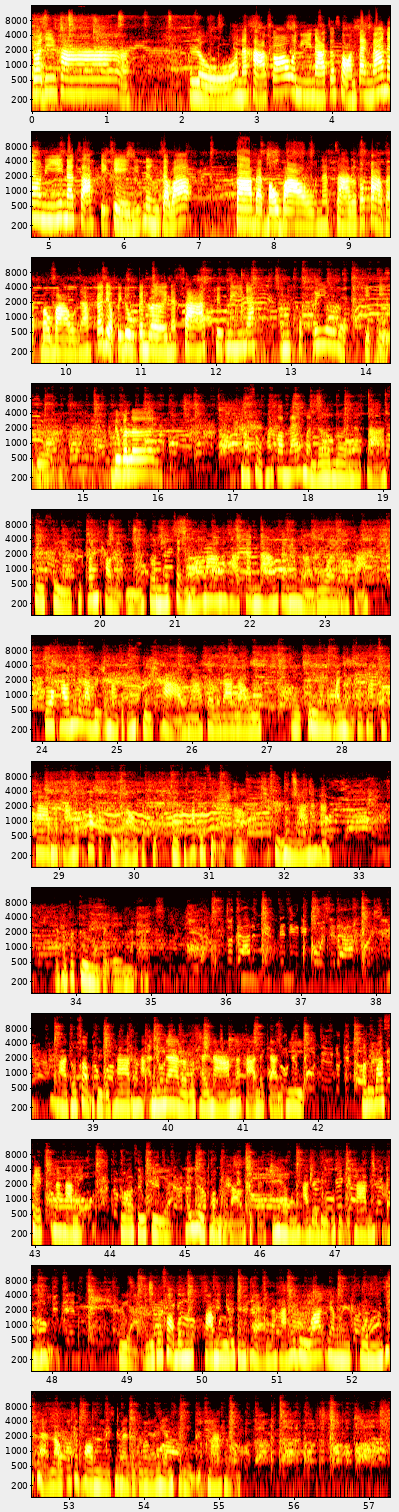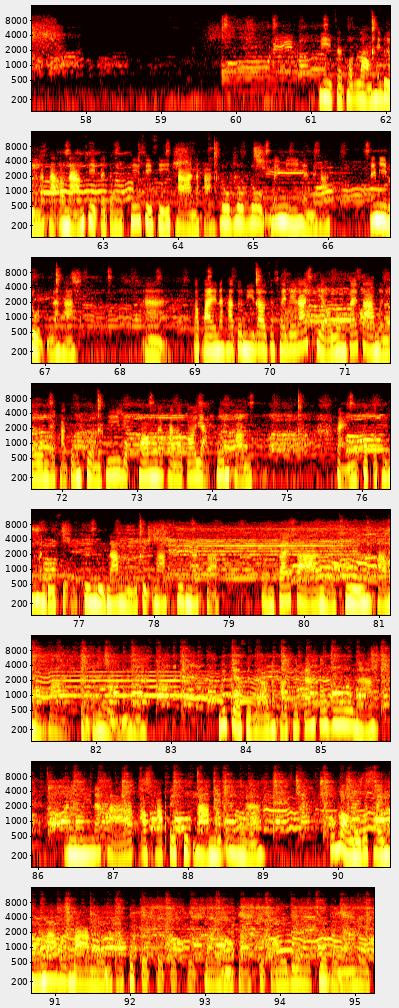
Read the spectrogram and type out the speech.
สวัสดีค่ะฮัลโหลนะคะ ก็วันนี้นะจะสอนแต่งหน้าแนวนี้นะจ๊ะเก๋ๆนิดนึง แต่ว่าตาแบบเบาๆนะจ๊ะแล้วก็ปากแบบเบาๆนะ ก็เดี๋ยวไปดูกันเลยนะจ๊ะคลิปนี้นะมันมีครบเปรี้ยวเลยเก๋ๆด้วยดูกันเลย มาสู่ขั้นตอนแรกเหมือนเดิมเลยนะจ๊ะสีสีทิปเปิลคอลเลตนะ ตัวนี้เจ๋งมากๆนะคะ กันน้ำกันเหงื่อด้วยนะจ๊ะตัวเขาเนี่ยเวลาบีบออกมาจะเป็นสีขาวนะ แต่เวลาเราเออเกลี่ยลงไปเนี่ยจะปรับสภาพนะคะ ให้เข้ากับผิวเราจะเปลี่ยนสภาพเป็นสีเออสีเนื้อนะคะเดี๋ยวเขาจะกลืนลงไปเองนะคะ มาทดสอบประสิทธิภาพนะคะ อันนี้หน้าเราจะใช้น้ำนะคะ ในการที่เขาเรียกว่าเซตนะคะ ตัวซีซีอะให้อยู่ทนกับเรา18ชั่วโมงนะคะ เดี๋ยวดูประสิทธิภาพนะคะนี่เกลี่ยอันนี้ทดสอบบนฝ่ามือไปถึงแขนนะคะ ให้ดูว่ายังคนที่แขนเราก็จะพอมีใช่ไหมแต่ตัวเนี้ยเนียนสนิทมากๆเลยนี่จะทดลองให้ดูนะคะ เอาน้ำฉีดไปตรงที่ซีซีทานนะคะ รูปรูปรูปไม่มีเห็นไหมคะ ไม่มีหลุดนะคะ อ่า ต่อไปนะคะ ตัวนี้เราจะใช้เลล่าเขียวลงใต้ตาเหมือนเดิมเลยค่ะ ตรงส่วนที่บกพร่องนะคะ แล้วก็อยากเพิ่มความแสงตกกระทบให้มันดูสวยขึ้นดูหน้ามีมิติมากขึ้นนะจ๊ะลงใต้ตาเหนือคิ้วนะคะหมองปากถึงจมูกนะคะ เมื่อเกลี่ยเสร็จแล้วนะคะ ใช้แป้งเต้าหู้นะ อันนี้นะคะ เอาพับไปชุบน้ำนิดนึงนะก็บอกเลยว่าใช้น้อยมากบางๆเลยนะคะกดกดกดกดกดไปนะจ๊ะกดไปเรื่อยๆเพื่อใบหน้าเลย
